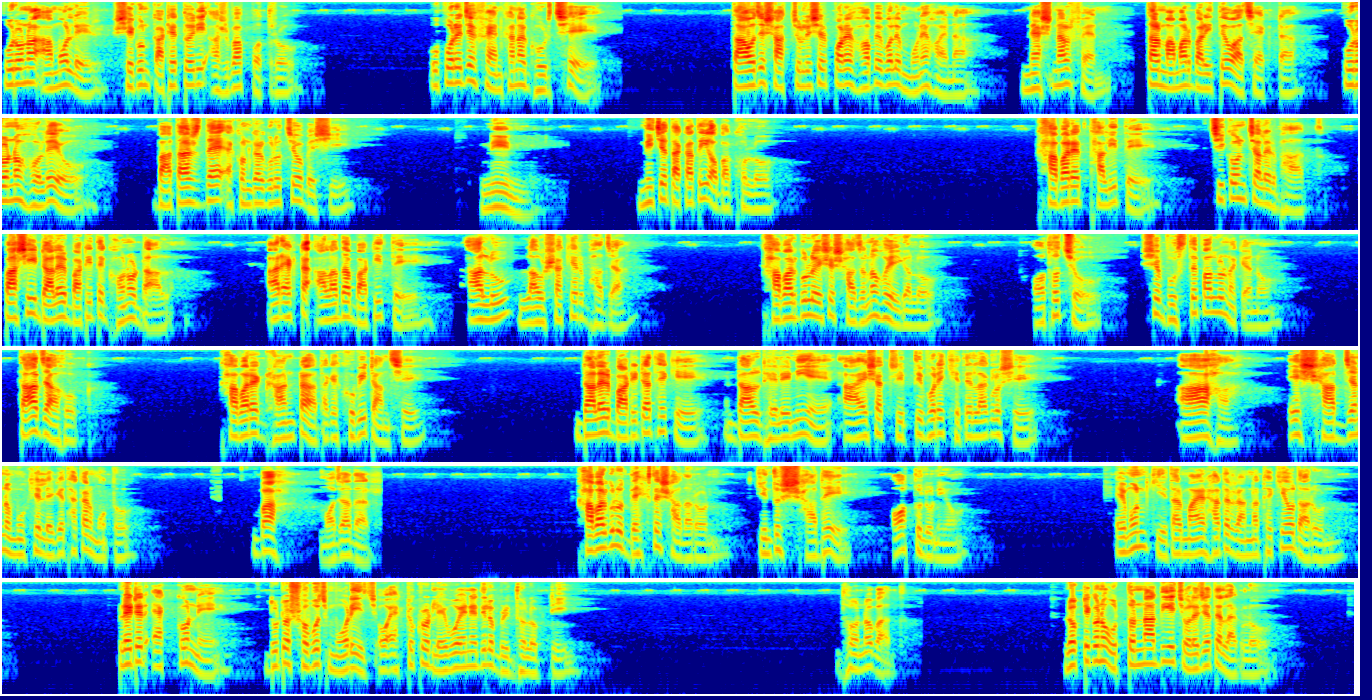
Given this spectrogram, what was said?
পুরনো আমলের সেগুন কাঠের তৈরি আসবাবপত্র। উপরে যে ফ্যানখানা ঘুরছে তাও যে সাতচল্লিশের পরে হবে বলে মনে হয় না। National fan. তার মামার বাড়িতেও আছে একটা। পুরনো হলেও বাতাস দেয় এখনকারগুলোর চেয়েও বেশি। নিন। নিচে তাকাতেই অবাক হলো। খাবারের থালিতে চিকন চালের ভাত পাশেই ডালের বাটিতে ঘন ডাল আর একটা আলাদা বাটিতে আলু লাউ শাকের ভাজা। খাবারগুলো এসে সাজানো হয়ে গেল। অথচ সে বুঝতে পারল না কেন। তা যা হোক, খাবারের ঘ্রাণটা তাকে খুবই টানছে। ডালের বাটিটা থেকে ডাল ঢেলে নিয়ে আয়েশা তৃপ্তি ভরে খেতে লাগল সে। আহা এর স্বাদ যেন মুখে লেগে থাকার মতো। বাহ, মজাদার। খাবারগুলো দেখতে সাধারণ, কিন্তু স্বাদে অতুলনীয়। এমনকি তার মায়ের হাতের রান্না থেকেও দারুণ। প্লেটের এক কোণে দুটো সবুজ মরিচ ও এক টুকরো লেবু এনে দিল বৃদ্ধ লোকটি। ধন্যবাদ। লোকটি কোনো উত্তর না দিয়ে চলে যেতে লাগল।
